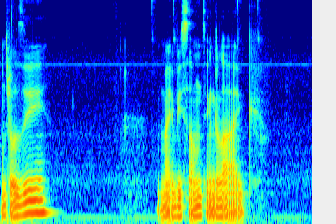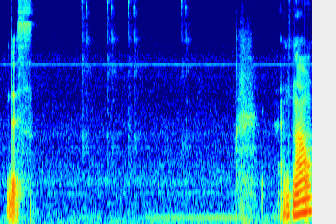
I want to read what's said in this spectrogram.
Control Z. Maybe something like this. And now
